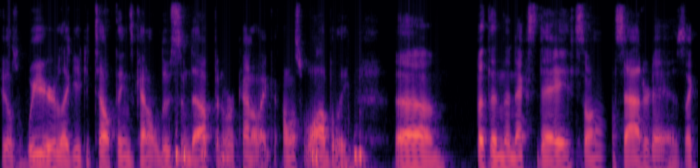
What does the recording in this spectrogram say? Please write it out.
feels weird. Like you could tell things kind of loosened up and were kind of like almost wobbly. Um, but then the next day, so on Saturday, I was like,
